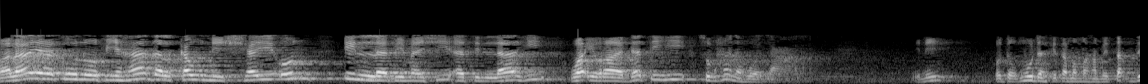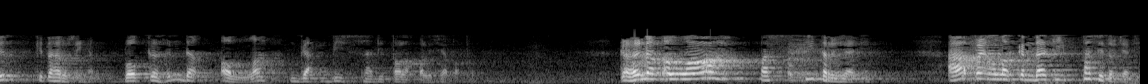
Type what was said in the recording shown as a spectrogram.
Fala yakunu fi hadzal kauni syai'un illa bi masyiatillahi wa iradatihi subhanahu wa ta'ala. Ini untuk mudah kita memahami takdir, kita harus ingat bahwa kehendak Allah nggak bisa ditolak oleh siapa pun. Kehendak Allah pasti terjadi. Apa yang Allah kehendaki pasti terjadi.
